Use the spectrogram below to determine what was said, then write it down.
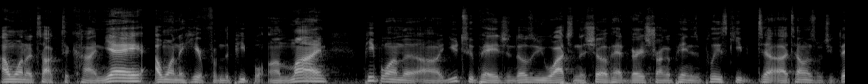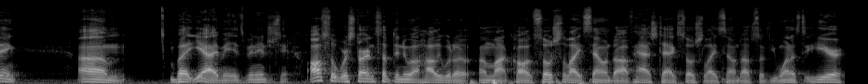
I want to talk to Kanye. I want to hear from the people online. People on the uh, YouTube page and those of you watching the show have had very strong opinions. Please keep t- uh, telling us what you think. Um, but yeah, I mean, it's been interesting. Also, we're starting something new at Hollywood uh, Unlocked called Socialite Sound Off, hashtag Socialite Sound Off. So if you want us to hear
